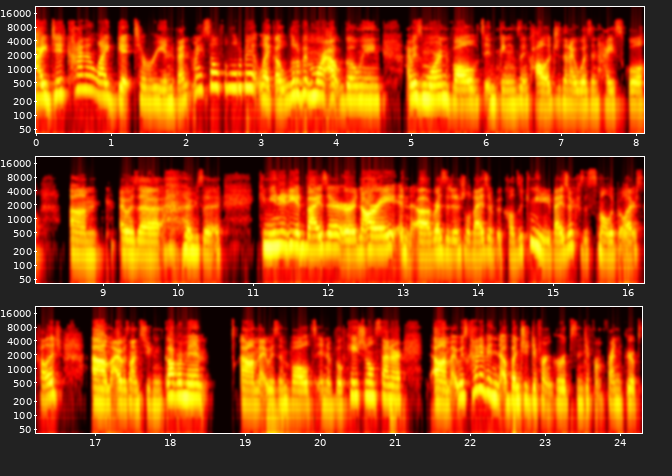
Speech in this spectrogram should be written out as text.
I did kind of like get to reinvent myself a little bit, like a little bit more outgoing. I was more involved in things in college than I was in high school. Um, I was a I was a community advisor or an RA and a residential advisor, but called a community advisor because it's a small liberal arts college. Um, I was on student government. Um, I was involved in a vocational center. Um, I was kind of in a bunch of different groups and different friend groups.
